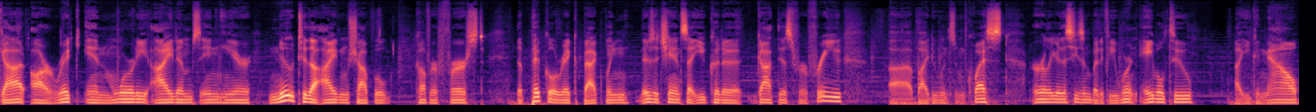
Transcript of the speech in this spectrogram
got our rick and morty items in here. New to the item shop we'll cover first. The pickle rick backbling there's a chance that you could have got this for free uh, by doing some quests earlier this season but if you weren't able to uh, you can now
